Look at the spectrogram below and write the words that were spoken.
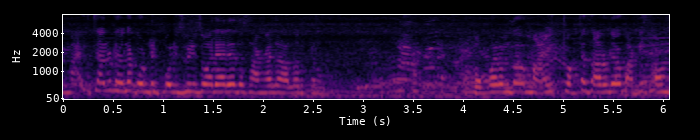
माईक चालू ठेव ना कोणतरी पोलीस बिलीस वाले आले तर सांगायला आलं का तोपर्यंत माईक फक्त चालू ठेव बाकी साऊंड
